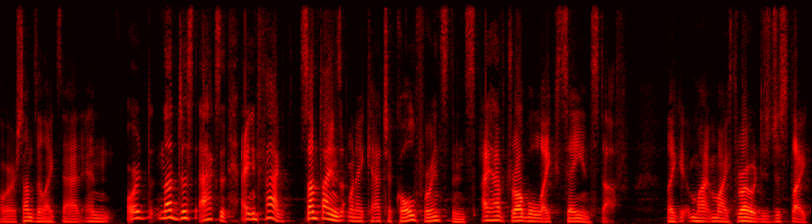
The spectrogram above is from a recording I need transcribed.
or something like that, and or not just accent. In fact, sometimes when I catch a cold, for instance, I have trouble like saying stuff. Like my my throat is just like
